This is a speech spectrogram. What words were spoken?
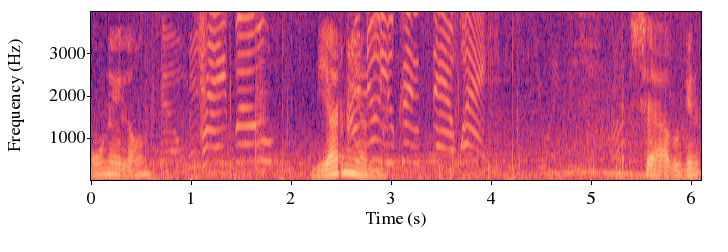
O ne lan? Bir yer mi away. Neyse ya bugün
